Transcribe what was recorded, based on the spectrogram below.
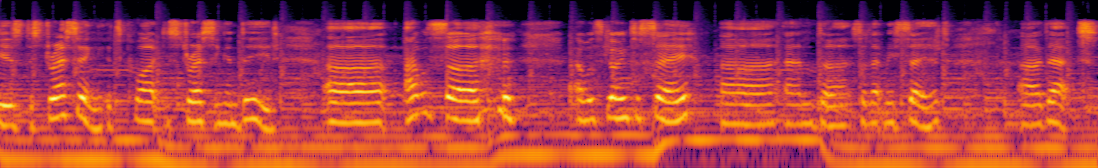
is distressing. It's quite distressing indeed. Uh, I was uh, I was going to say, uh, and uh, so let me say it, that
